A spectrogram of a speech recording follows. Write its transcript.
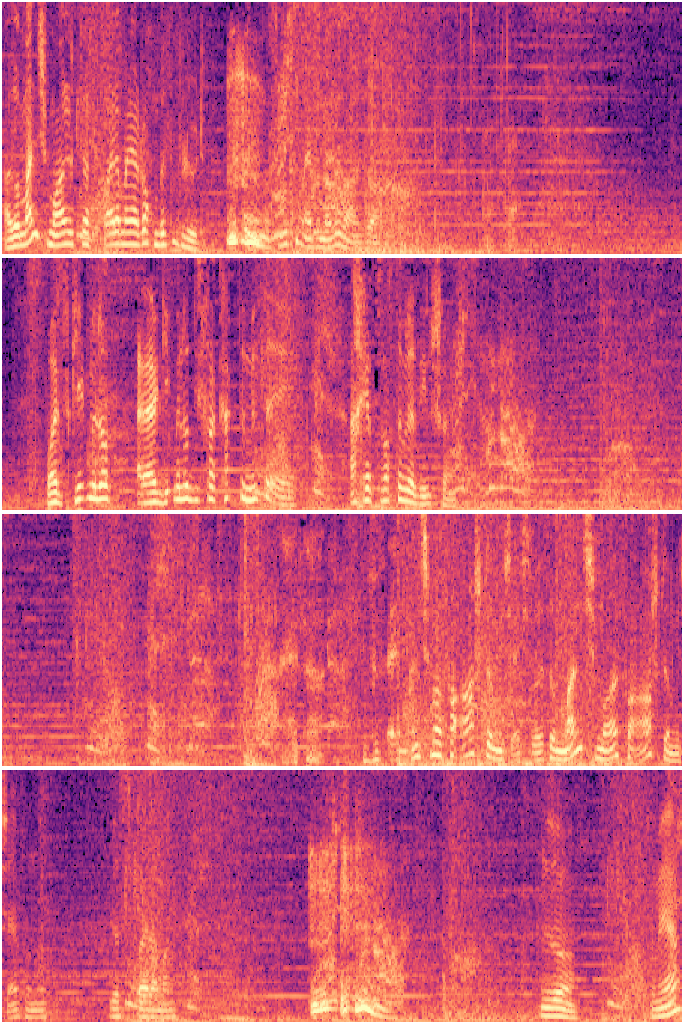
Also manchmal ist der Spider-Man ja doch ein bisschen blöd. Das muss man einfach mal so sagen. Boah, jetzt geht mir doch... Alter, geht mir doch die verkackte Mitte, ey. Ach, jetzt macht er wieder den Scheiß. Ey, manchmal verarscht er mich echt, weißt du? Manchmal verarscht er mich einfach nur. Dieser Spider-Man. So. Komm her.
